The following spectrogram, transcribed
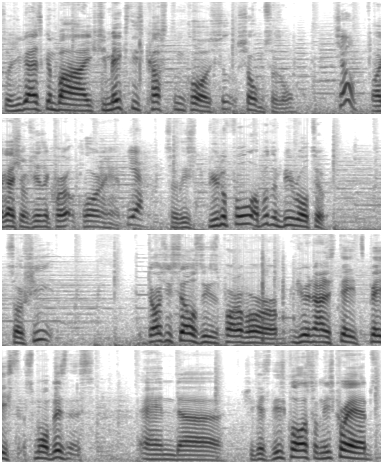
So you guys can buy. She makes these custom claws. Sh- Show them, Sizzle. Show. Oh, I gotta show them. She has a claw in her hand. Yeah. So these beautiful. I'll put them B-roll too. So she, Darcy sells these as part of her United States-based small business, and uh, she gets these claws from these crabs,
